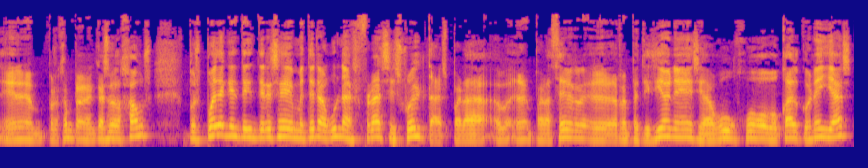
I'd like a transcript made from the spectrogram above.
Eh, por ejemplo, en el caso del house, pues puede que te interese meter algunas frases sueltas para, para hacer repeticiones y algún juego vocal con ellas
